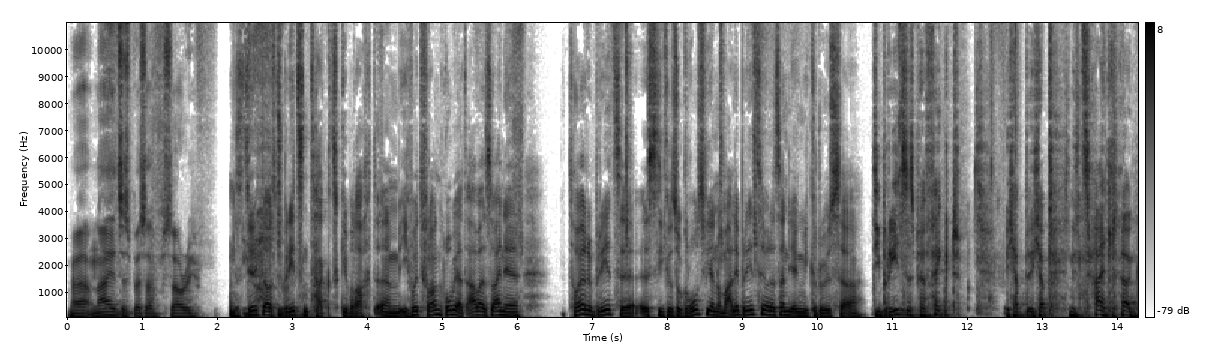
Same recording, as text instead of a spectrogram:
Ja, na, jetzt ist besser. Sorry. Und das ist direkt Ja, aus dem. Brezentakt gebracht. Ähm, ich wollte fragen, Robert, aber so eine teure Breze, ist die so groß wie eine normale Breze oder sind die irgendwie größer? Die Breze ist perfekt. Ich habe ich hab eine Zeit lang,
